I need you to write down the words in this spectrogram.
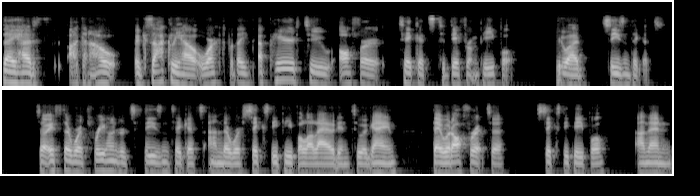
they had I don't know exactly how it worked, but they appeared to offer tickets to different people who had season tickets. So if there were 300 season tickets and there were 60 people allowed into a game, they would offer it to 60 people, and then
